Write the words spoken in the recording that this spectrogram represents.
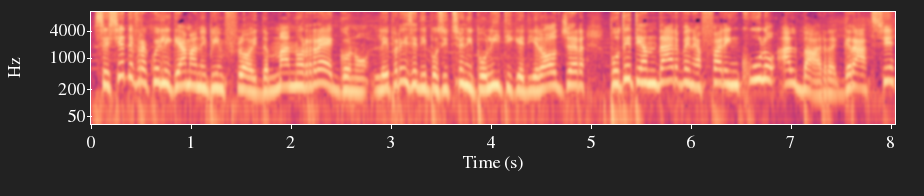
se siete fra quelli che amano i Pink Floyd ma non reggono le prese di posizioni politiche di Roger, potete andarvene a fare in culo al bar. Grazie,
